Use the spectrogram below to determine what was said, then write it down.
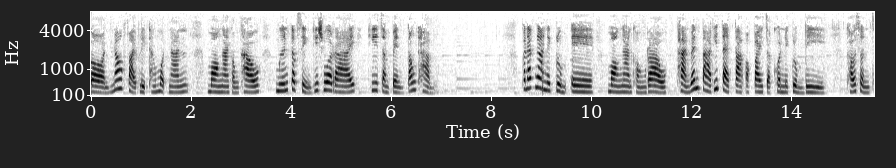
กรนอกฝ่ายผลิตทั้งหมดนั้น มองงานของเขาเหมือนกับสิ่งที่ชั่วร้ายที่จำเป็นต้องทำ พนักงานในกลุ่ม A มองงานของเราผ่านแว่นตาที่แตกต่างออกไปจากคนในกลุ่ม B เขาสนใจ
